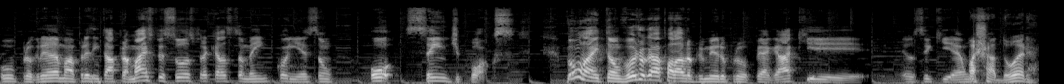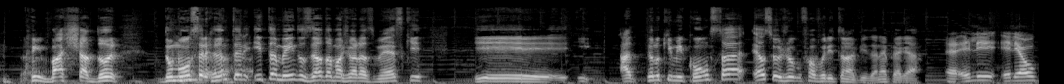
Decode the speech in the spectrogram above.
o programa, apresentar para mais pessoas para que elas também conheçam o sandbox. Vamos lá então, vou jogar a palavra primeiro pro PH, que eu sei que é um. Embaixador? embaixador do Monster Hunter e também do Zelda Majora's Mask. E, e a, pelo que me consta, é o seu jogo favorito na vida, né, PH? É, ele, ele é o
